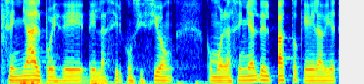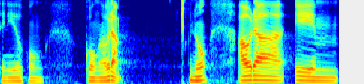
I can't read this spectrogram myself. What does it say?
señal pues, de, la circuncisión, como la señal del pacto que él había tenido con, con Abraham. ¿no? Ahora, em,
